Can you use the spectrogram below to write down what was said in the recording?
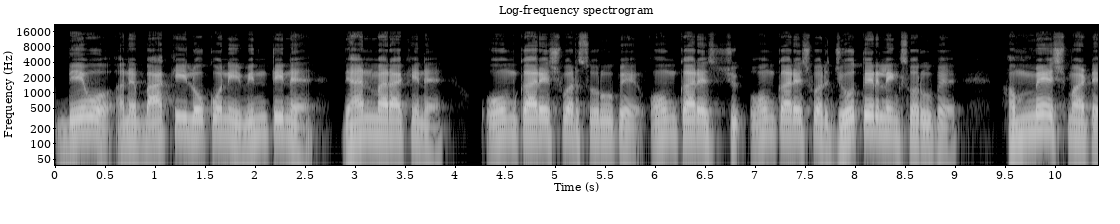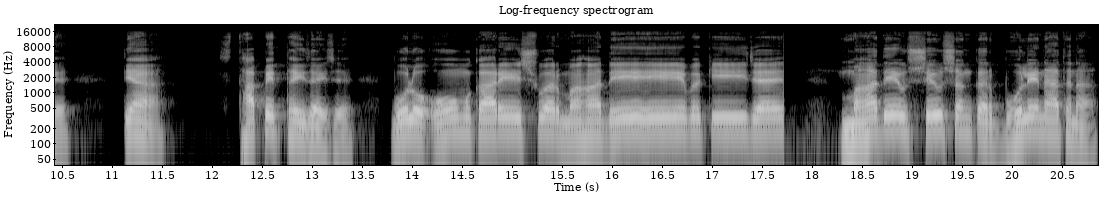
દેવો અને બાકી લોકોની વિનંતીને ધ્યાનમાં રાખીને ઓમકારેશ્વર સ્વરૂપે, ઓમકારેશ ઓમકારેશ્વર જ્યોતિર્લિંગ સ્વરૂપે હંમેશ માટે ત્યાં સ્થાપિત થઈ જાય છે. બોલો, ઓમકારેશ્વર મહાદેવ કી જય. મહાદેવ શિવશંકર ભોલેનાથના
